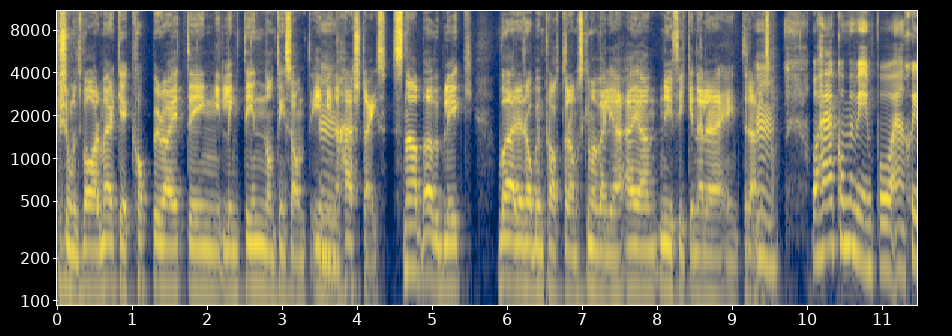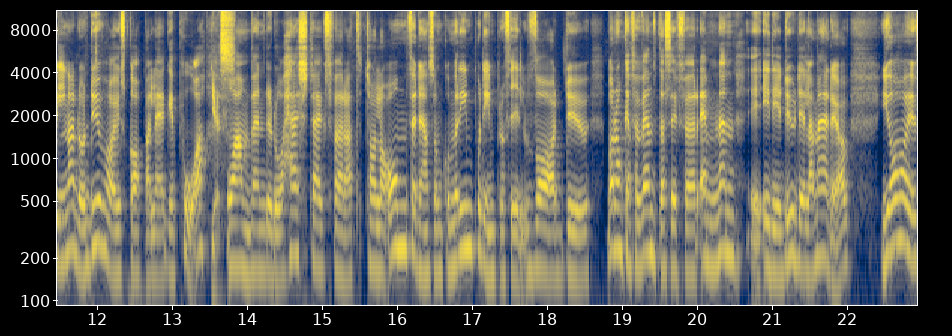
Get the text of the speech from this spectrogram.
personligt varumärke, copywriting, LinkedIn, någonting sånt i mina hashtags. Snabb överblick. Vad är det Robin pratar om? Ska man välja, är jag nyfiken eller är jag inte där? Liksom? Och här kommer vi in på en skillnad. Då. Du har ju skaparläge på Yes. och använder då hashtags för att tala om för den som kommer in på din profil vad, du, vad de kan förvänta sig för ämnen i det du delar med dig av. Jag har ju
